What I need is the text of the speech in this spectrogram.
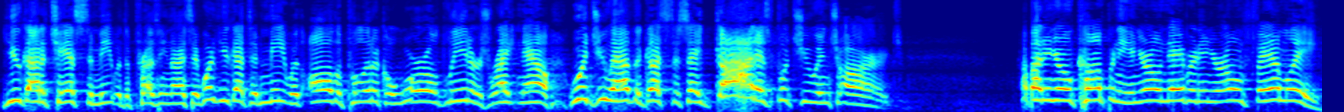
You got a chance to meet with the president of the United States. What if you got to meet with all the political world leaders right now? Would you have the guts to say, God has put you in charge? How about in your own company, in your own neighborhood, in your own family?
